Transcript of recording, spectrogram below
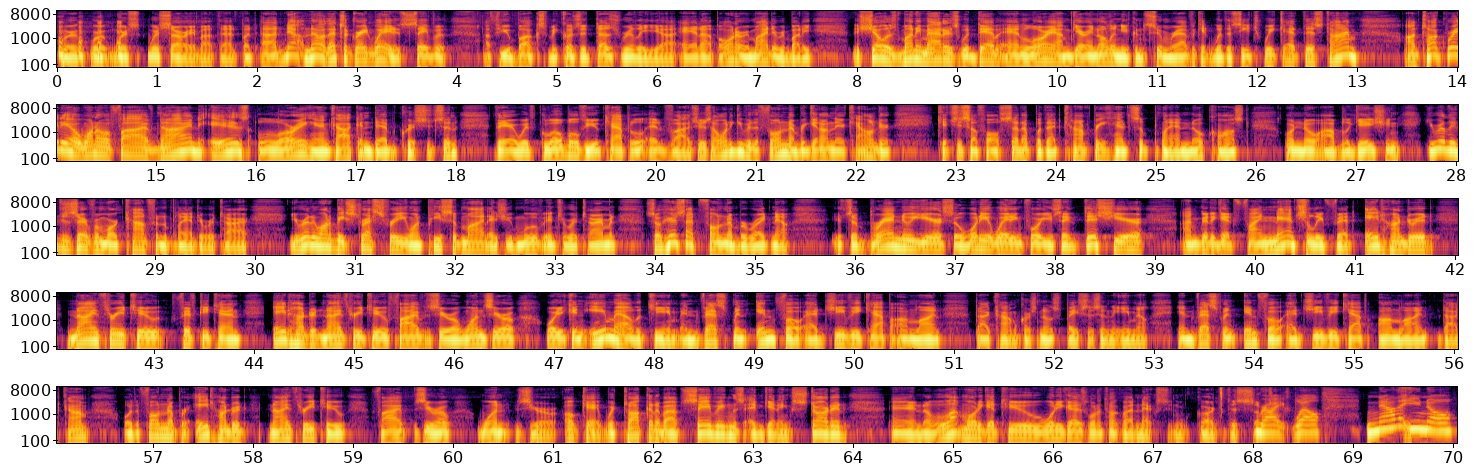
we're, we're we're we're sorry about that. But uh, no, no, that's a great way to save a, a few bucks because it does really uh, add up. I want to remind everybody, the show is Money Matters with Deb and Laurie. I'm Gary Nolan, your consumer advocate, with us each week at this time. On Talk Radio 1059 is Laurie Hancock and Deb Christensen. They're with Global View Capital Advisors. I want to give you the phone number, get on their calendar, get yourself all set up with that comprehensive plan, no cost or no obligation. You really deserve a more confident plan to retire. You really want to be stress free. You want peace of mind as you move into retirement. So here's that phone number right now. It's a brand new year, so what are you waiting for? You say, This year, I'm going to get financially fit. 800 932 5010, 800 932 5010, or you can email the team, investmentinfo at gvcaponline.com. Of course, no spaces in the email. Investmentinfo at gvcaponline.com, or the phone number 800 932 5010. Okay, we're talking about savings and getting started, and a lot more to get to. You. What do you guys want to talk about next in regard to this subject? Right. Well, now that you know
